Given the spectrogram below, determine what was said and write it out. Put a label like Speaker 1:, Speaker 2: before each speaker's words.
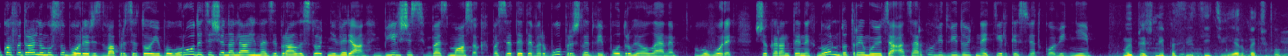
Speaker 1: У кафедральному соборі Різдва Пресвятої Богородиці, що на Лягіна, зібрали сотні вірян. Більшість без масок. Посвятити вербу прийшли дві подруги Олени. Говорять, що карантинних норм дотримуються, а церкву відвідують не тільки святкові дні.
Speaker 2: Ми прийшли посвятити вербочку.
